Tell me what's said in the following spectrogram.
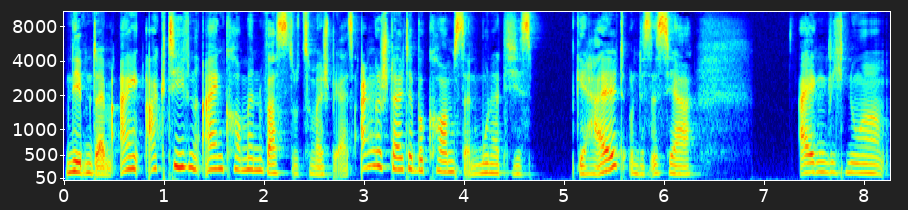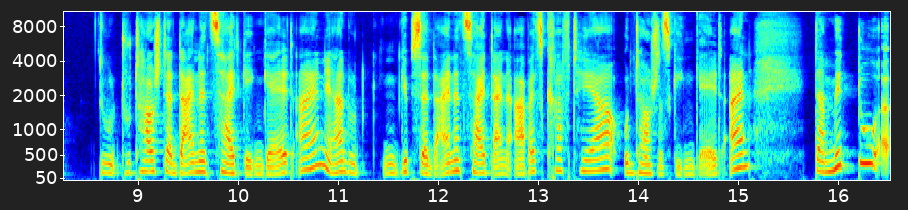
neben deinem aktiven Einkommen, was du zum Beispiel als Angestellte bekommst, ein monatliches Gehalt, und es ist ja eigentlich nur du, du tauschst ja deine Zeit gegen Geld ein, ja, du gibst ja deine Zeit, deine Arbeitskraft her und tauschst es gegen Geld ein. Damit du äh,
